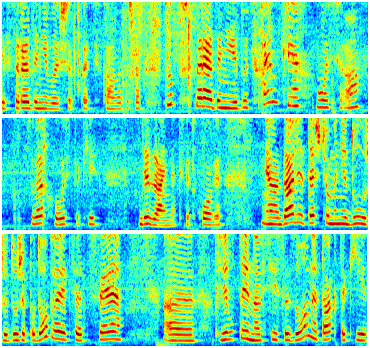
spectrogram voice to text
І всередині вишивка цікава така. Тут всередині йдуть схемки, ось, а зверху ось такі дизайни квіткові. Далі те, що мені дуже-дуже подобається, це е, квілти на всі сезони, так, такі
